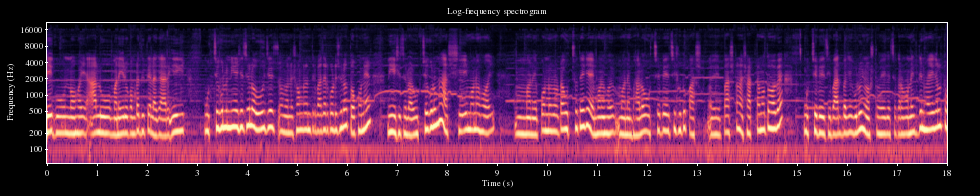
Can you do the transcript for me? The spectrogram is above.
বেগুন হয় আলু মানে এরকমটা দিতে লাগে। আর এই উচ্ছেগুলো নিয়ে এসেছিল, ওই যে মানে সংক্রান্তির বাজার করেছিল তখনের নিয়ে এসেছিল। আর উচ্ছেগুলো না সেই মনে হয় মানে পনেরোটা উচ্চ থেকে মনে হয় মানে ভালো উচ্ছে পেয়েছি শুধু পাঁচ পাঁচটা না, সাতটা মতো হবে উচ্ছে পেয়েছি। বাদ বাকিগুলোই নষ্ট হয়ে গেছে, কারণ অনেক দিন হয়ে গেল তো,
